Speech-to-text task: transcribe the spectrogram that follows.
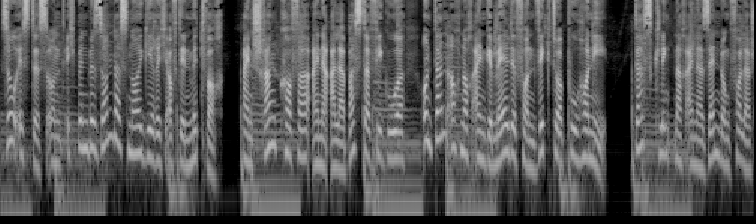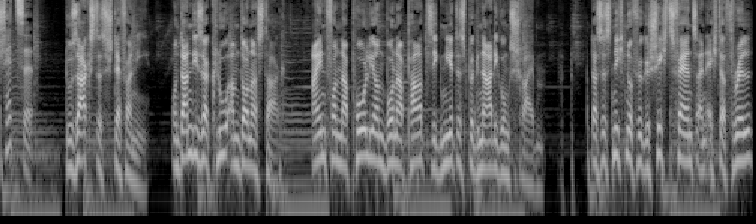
So ist es und ich bin besonders neugierig auf den Mittwoch. Ein Schrankkoffer, eine Alabasterfigur und dann auch noch ein Gemälde von Victor Puhoni. Das klingt nach einer Sendung voller Schätze. Du sagst es, Stefanie. Und dann dieser Clou am Donnerstag. Ein von Napoleon Bonaparte signiertes Begnadigungsschreiben. Das ist nicht nur für Geschichtsfans ein echter Thrill.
